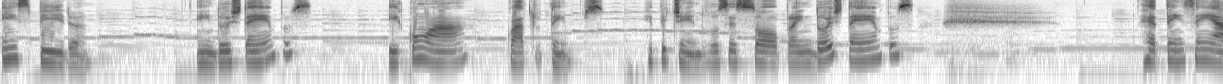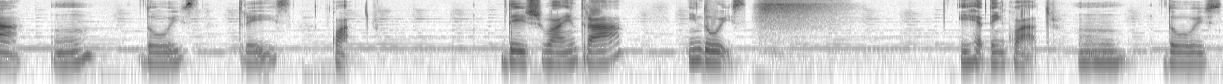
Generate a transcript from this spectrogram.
Inspira em dois tempos e com ar quatro tempos. Repetindo, você sopra em dois tempos, retém sem ar. Um, dois, três, quatro. Deixa o ar entrar em dois. E retém quatro. Um, dois,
